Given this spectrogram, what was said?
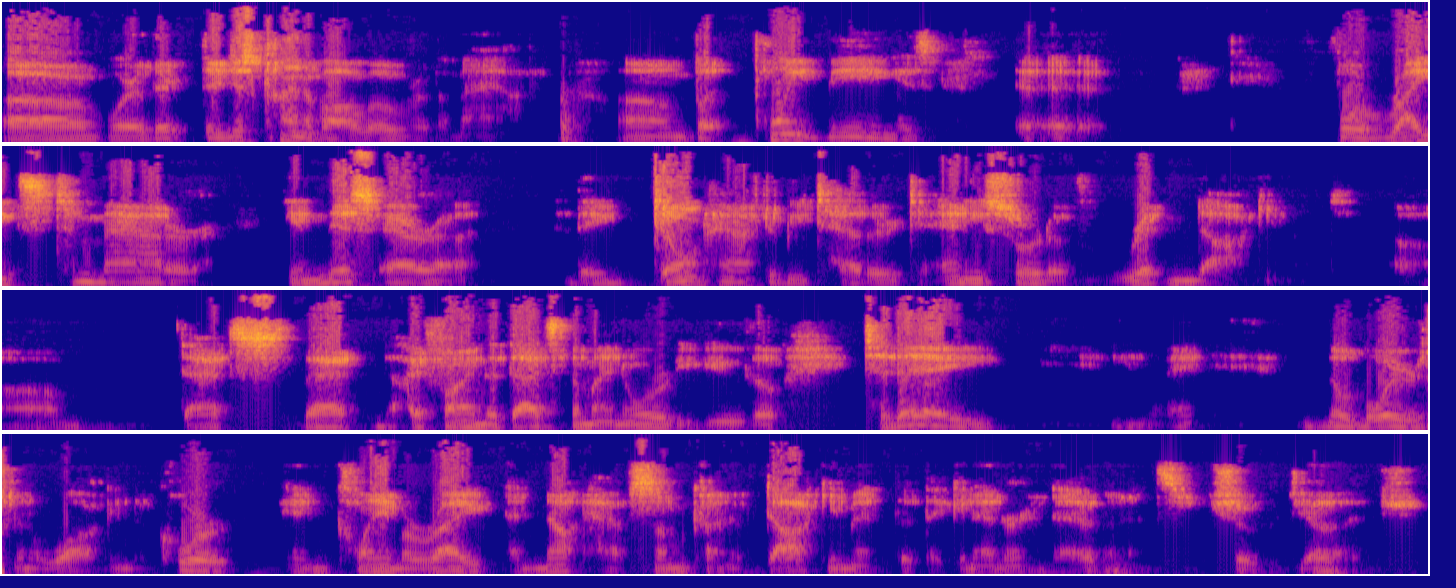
um, where they're, they're just kind of all over the map. Um, but point being is, uh, for rights to matter in this era, they don't have to be tethered to any sort of written document. Um, that's that. I find that that's the minority view. Though today, you know, no lawyer is going to walk into court and claim a right and not have some kind of document that they can enter into evidence show the judge.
